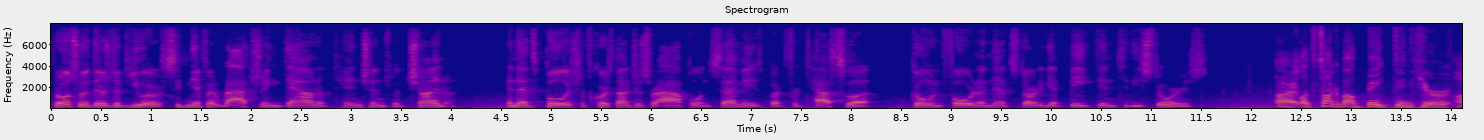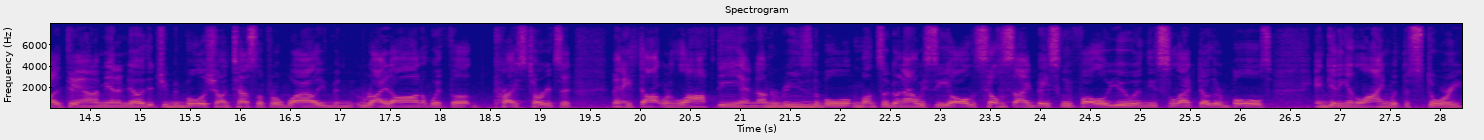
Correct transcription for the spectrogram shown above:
But also, there's a view of significant ratcheting down of tensions with China and that's bullish. Of course, not just for Apple and semis, but for Tesla going forward, and that's starting to get baked into these stories. All right, let's talk about baked in here, uh, Dan. I mean, I know that you've been bullish on Tesla for a while. You've been right on with the price targets that many thought were lofty and unreasonable months ago. Now we see all the sell side basically follow you and these select other bulls and getting in line with the story.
